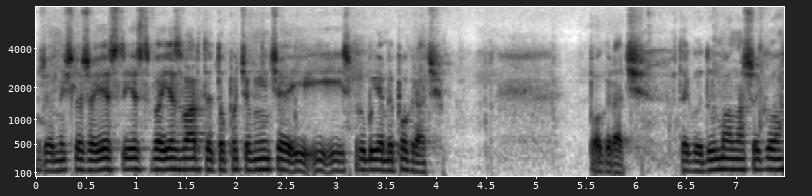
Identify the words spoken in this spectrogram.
że myślę, że jest, jest, jest warte to pociągnięcie i, i, i spróbujemy pograć. Pograć w tego Duma naszego.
